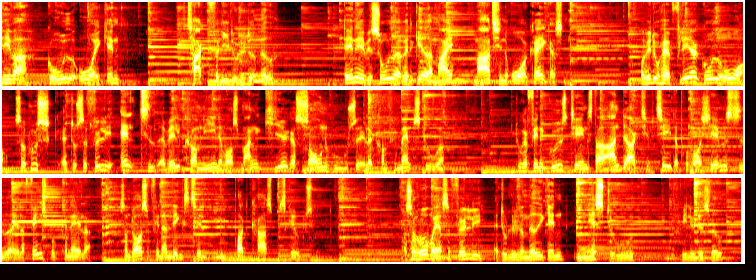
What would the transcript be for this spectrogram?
Det var gode ord igen. Tak fordi du lyttede med. Denne episode er redigeret af mig, Martin Rohr Gregersen. Og vil du have flere gode ord, så husk, at du selvfølgelig altid er velkommen i en af vores mange kirker, sovnhuse eller konfirmandstuer. Du kan finde gudstjenester og andre aktiviteter på vores hjemmesider eller Facebook-kanaler, som du også finder links til i podcastbeskrivelsen. Og så håber jeg selvfølgelig, at du lytter med igen i næste uge. Vi lyttes ved.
